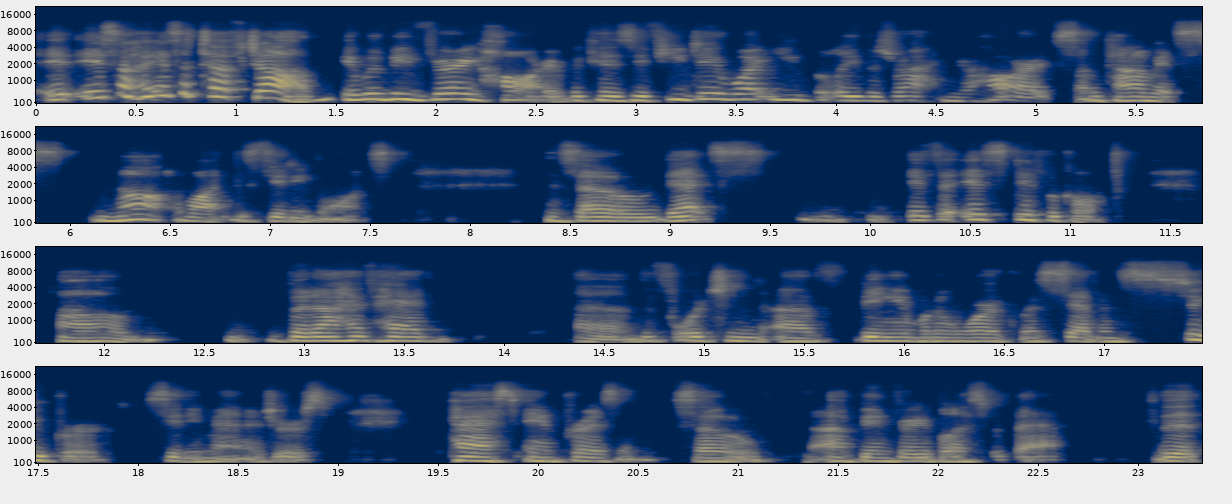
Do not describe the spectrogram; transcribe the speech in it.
it, it's, a, it's a tough job. It would be very hard because if you do what you believe is right in your heart, sometimes it's not what the city wants. And so that's, it's, it's difficult. Um, but I have had uh, the fortune of being able to work with seven super city managers, past and present. So I've been very blessed with that. That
